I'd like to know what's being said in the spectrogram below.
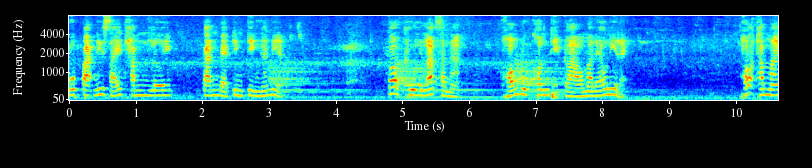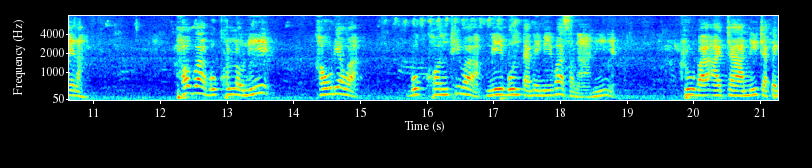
อุปนิสัยธรรมเลยกันแบบจริง ๆนะเนี่ย ก็คือลักษณะของบุคคลที่กล่าวมาแล้วนี่แหละ เพราะทำไมล่ะ เพราะว่าบุคคลเหล่านี้เขาเรียกว่า บุคคลที่ว่ามีบุญแต่ไม่มีวาสนานี้เนี่ย ครูบาอาจารย์นี้จะเป็น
